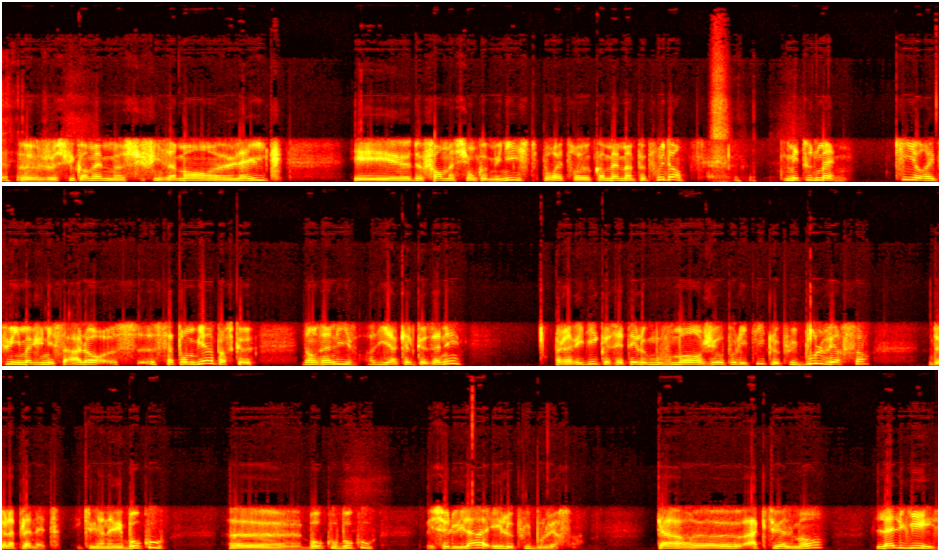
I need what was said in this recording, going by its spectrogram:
euh, je suis quand même suffisamment euh, laïque et euh, de formation communiste pour être quand même un peu prudent. Mais tout de même, qui aurait pu imaginer ça? Alors ça tombe bien parce que dans un livre il y a quelques années, j'avais dit que c'était le mouvement géopolitique le plus bouleversant de la planète et qu'il y en avait beaucoup, beaucoup, beaucoup. Mais celui-là est le plus bouleversant. Car euh, actuellement, l'allié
